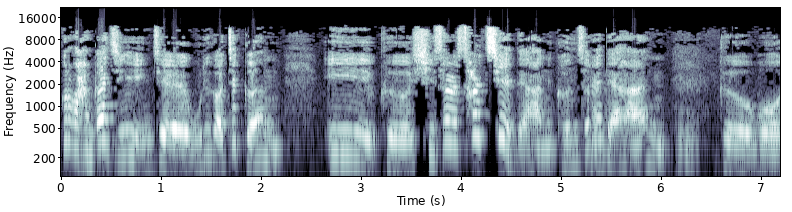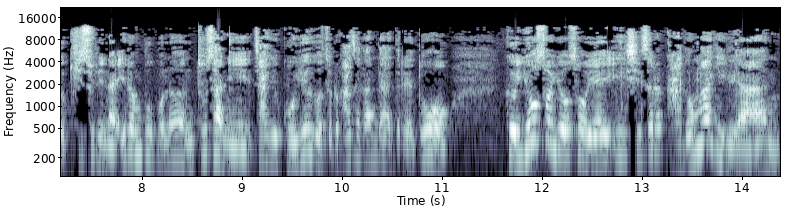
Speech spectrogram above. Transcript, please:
그리고 한 가지, 이제, 우리가 어쨌건, 이, 그, 시설 설치에 대한, 건설에 대한, 예. 그, 뭐, 기술이나 이런 부분은 두산이 자기 고유의 것으로 가져간다 하더라도, 그 요소 요소의 이 시설을 가동하기 위한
